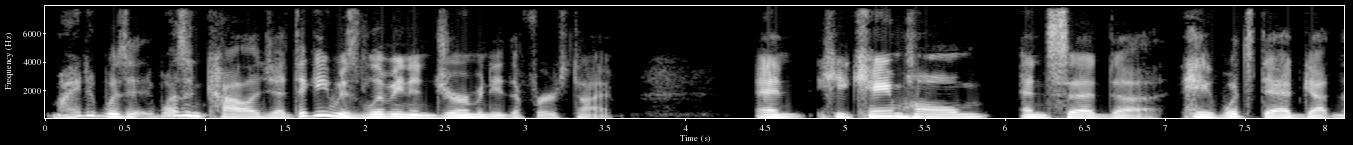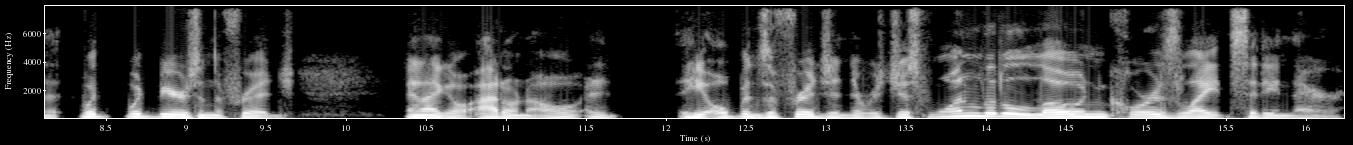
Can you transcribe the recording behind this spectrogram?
might it was it wasn't college. I think he was living in Germany the first time, and he came home and said, uh, "Hey, what's Dad got in the what what beers in the fridge?" And I go, "I don't know." And he opens the fridge and there was just one little lone Coors Light sitting there.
